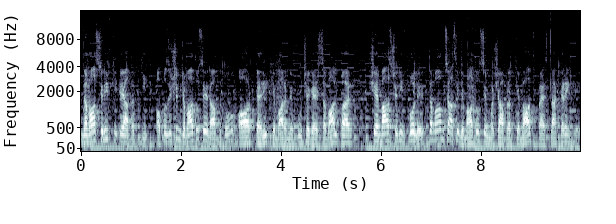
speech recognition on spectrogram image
نواز شریف کی عیادت کی۔ اپوزیشن جماعتوں سے رابطوں اور تحریک کے بارے میں پوچھے گئے سوال پر شہباز شریف بولے، تمام سیاسی جماعتوں سے مشاورت کے بعد فیصلہ کریں گے۔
